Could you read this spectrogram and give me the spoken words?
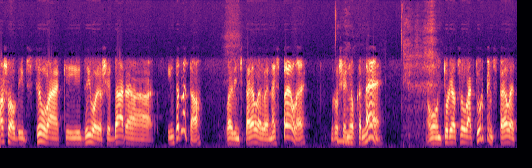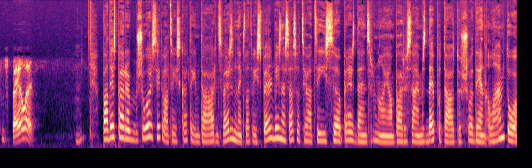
pašvaldības cilvēki dzīvojošie dara internetā, vai viņi spēlē vai nespēlē. Droši vien jau ka nē. Un tur jau cilvēki turpina spēlēt un spēlēt. Paldies par šo situāciju skatījumu. Tā Arnēs Vērzemnieks, Latvijas Spēļu biznesa asociācijas eh, prezidents, runājām par saimas deputātu šodien lēmto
